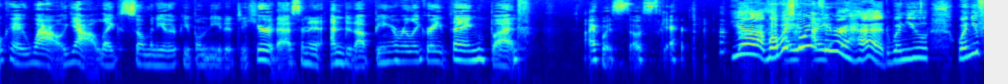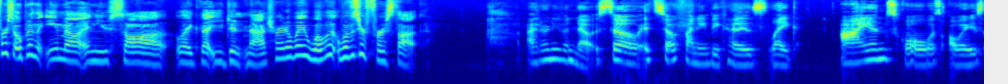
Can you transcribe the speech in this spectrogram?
okay, wow, yeah, like so many other people needed to hear this and it ended up being a really great thing, but I was so scared. Yeah, what was I- going I- through your head when you when you first opened the email and you saw like that you didn't match right away? What was, what was your first thought? I don't even know. So it's so funny because like I in school was always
